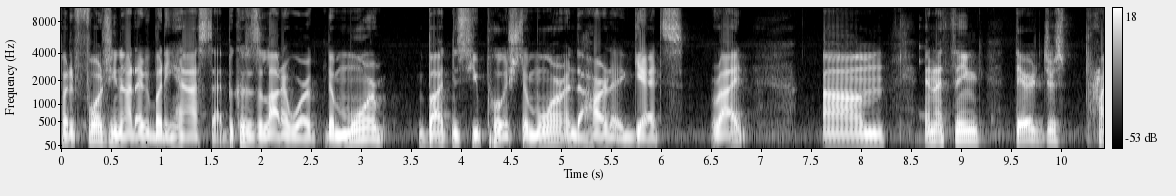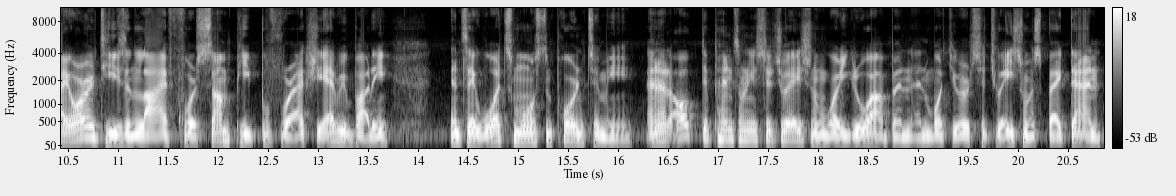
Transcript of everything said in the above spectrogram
But unfortunately, not everybody has that because it's a lot of work. The more buttons you push, the more and the harder it gets, right? Um, and I think they're just priorities in life for some people, for actually everybody, and say what's most important to me. And it all depends on your situation, where you grew up, and, and what your situation was back then.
